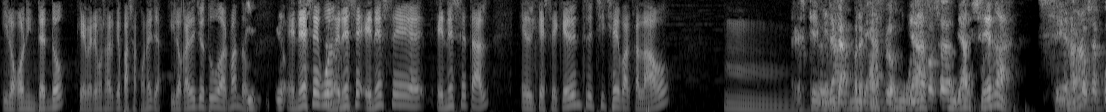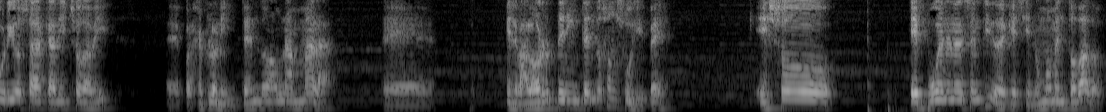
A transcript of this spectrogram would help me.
y luego Nintendo, que veremos a ver qué pasa con ella. Y lo que has dicho tú, Armando, Y- y- en ese, en ese, en ese, en ese tal, el que se quede entre chicha y bacalao... mm, es que mira, mira, por mirad, ejemplo, una cosa- mirad Sega. Sega. Una cosa curiosa que ha dicho David, eh, por ejemplo, Nintendo a unas malas, eh, el valor de Nintendo son sus IP. Eso es bueno en el sentido de que si en un momento dado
